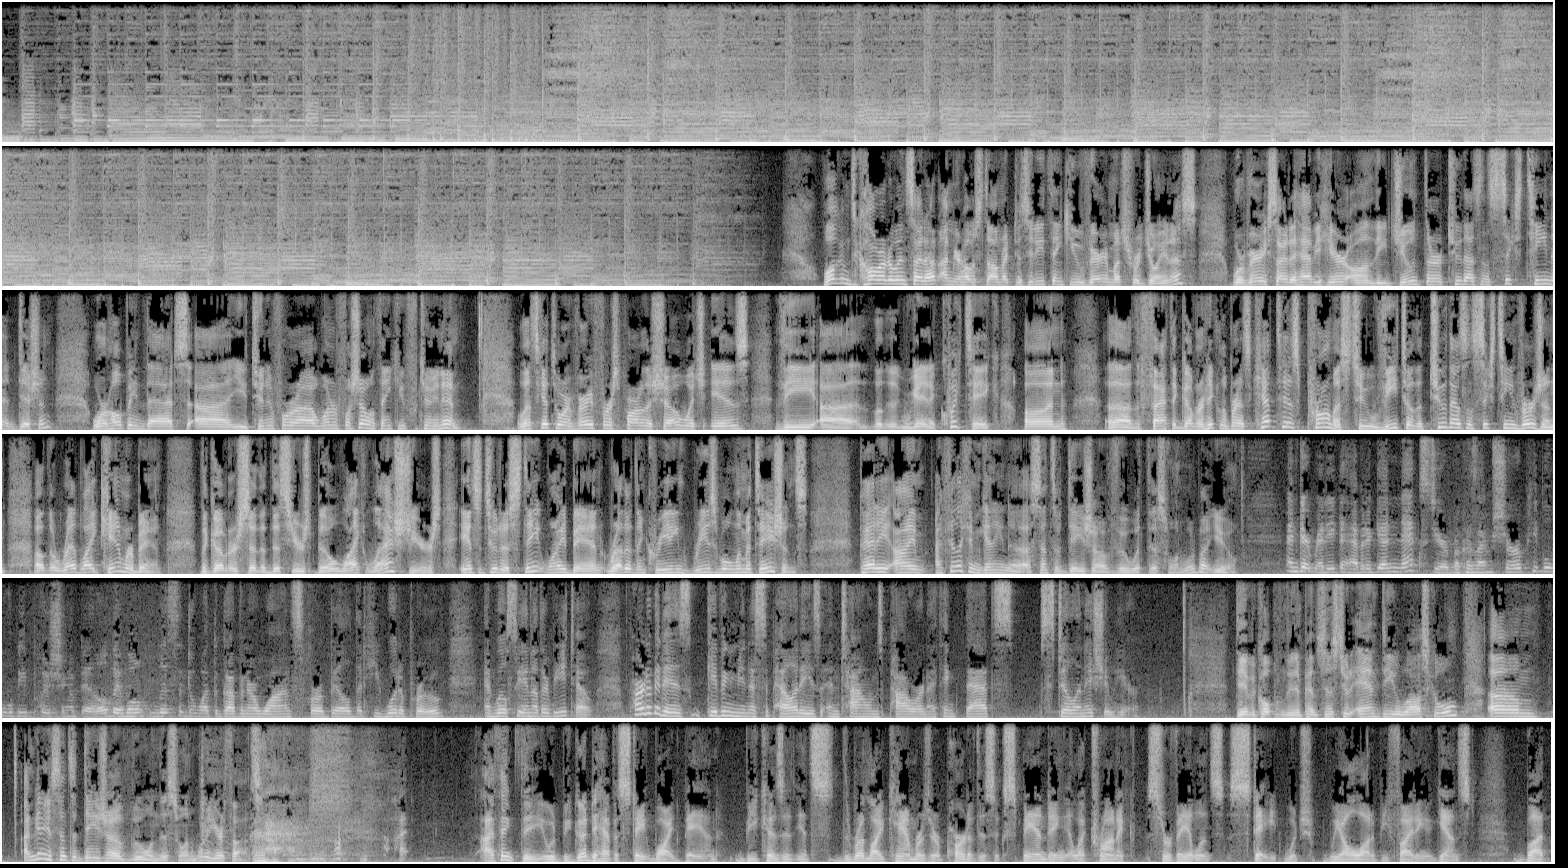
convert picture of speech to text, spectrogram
Bye. Welcome to Colorado Inside Out. I'm your host, Dominic Dezzutti. Thank you very much for joining us. We're very excited to have you here on the June 3rd, 2016 edition. We're hoping that uh, you tune in for a wonderful show. Thank you for tuning in. Let's get to our very first part of the show, which is the uh, we're getting a quick take on uh, the fact that Governor Hickenlooper has kept his promise to veto the 2016 version of the red light camera ban. The governor said that this year's bill, like last year's, instituted a statewide ban rather than creating reasonable limitations. Patty, I'm, I feel like I'm getting a sense of deja vu with this one. What about you? And get ready to have it again next year because I'm sure people will be pushing a bill. They won't listen to what the governor wants for a bill that he would approve, and we'll see another veto. Part of it is giving municipalities and towns power, and I think that's still an issue here. David Copeland from the Independence Institute and DU Law School. Um, I'm getting a sense of deja vu on this one. What are your thoughts? I think the, it would be good to have a statewide ban because it, it's the red light cameras are part of this expanding electronic surveillance state, which we all ought to be fighting against. But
